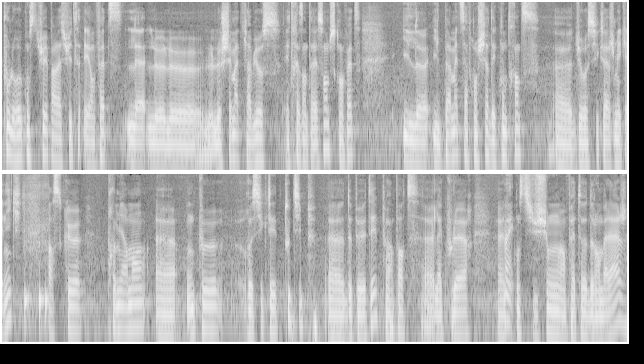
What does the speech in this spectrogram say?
pour le reconstituer par la suite. Et en fait, le, schéma de Carbios est très intéressant puisqu'en fait, il, il, permet de s'affranchir des contraintes euh, du recyclage mécanique parce que, premièrement, euh, on peut recycler tout type de PET, peu importe la couleur, la constitution en fait de l'emballage.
